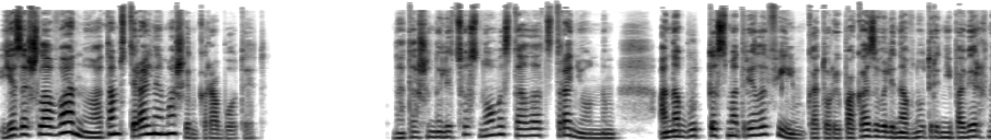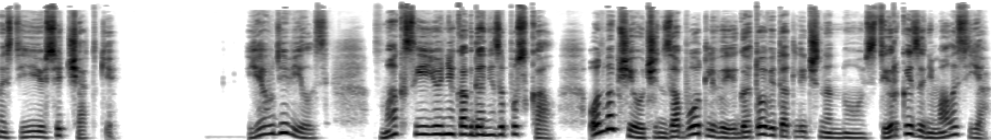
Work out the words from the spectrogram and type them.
Я зашла в ванну, а там стиральная машинка работает. Наташа на лицо снова стало отстраненным. Она будто смотрела фильм, который показывали на внутренней поверхности ее сетчатки. Я удивилась. Макс ее никогда не запускал. Он вообще очень заботливый и готовит отлично, но стиркой занималась я.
